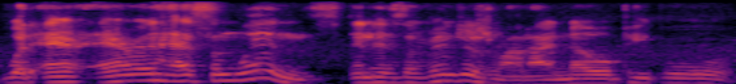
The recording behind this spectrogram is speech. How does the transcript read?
what Aaron has some wins in his Avengers run. I know people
